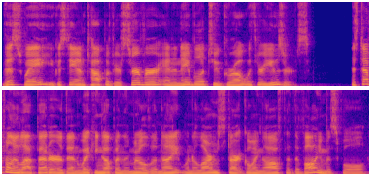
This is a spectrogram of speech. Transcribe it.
This way, you can stay on top of your server and enable it to grow with your users. It's definitely a lot better than waking up in the middle of the night when alarms start going off that the volume is full.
